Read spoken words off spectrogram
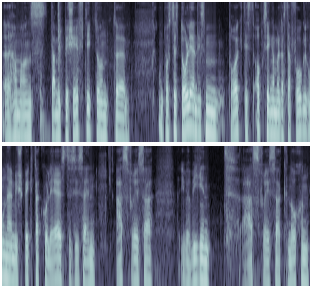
äh, haben wir uns damit beschäftigt und äh, und was das Tolle an diesem Projekt ist, abgesehen einmal, dass der Vogel unheimlich spektakulär ist, das ist ein Aasfresser, überwiegend Aasfresser, Knochen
